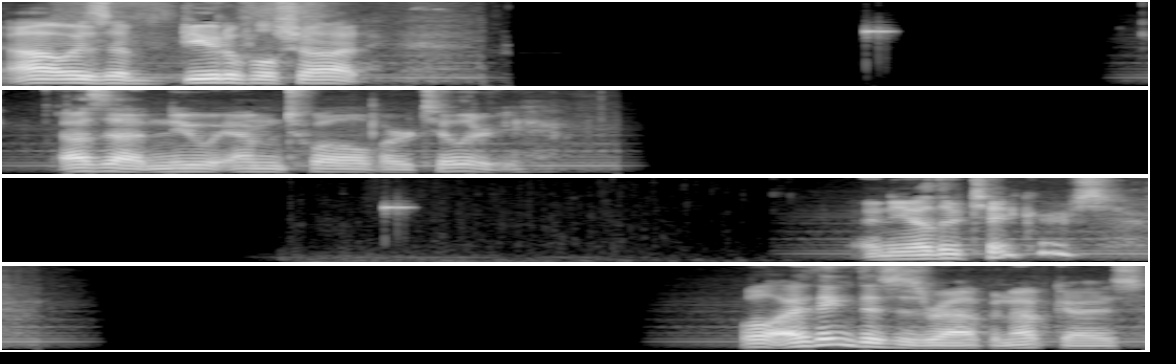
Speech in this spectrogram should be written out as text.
That was a beautiful shot. That's that new M12 artillery. Any other takers? Well, I think this is wrapping up, guys.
